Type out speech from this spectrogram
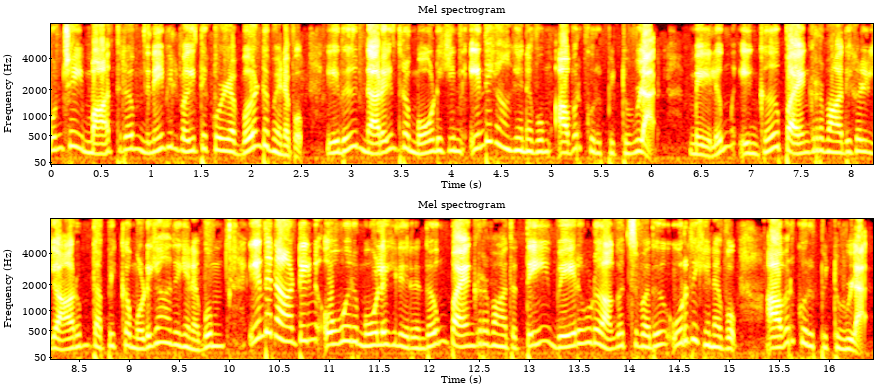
ஒன்றை மாத்திரம் நினைவில் வைத்துக் கொள்ள வேண்டும் எனவும் இது நரேந்திர மோடியின் இந்தியா எனவும் அவர் குறிப்பிட்டுள்ளார். மேலும் இங்கு பயங்கரவாதிகள் யாரும் தப்பிக்க முடியாது எனவும் இந்த நாட்டின் ஒவ்வொரு மூலையிலிருந்தும் பயங்கரவாதத்தை வேரோடு அகற்றுவது உறுதி எனவும் அவர் குறிப்பிட்டுள்ளார்.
